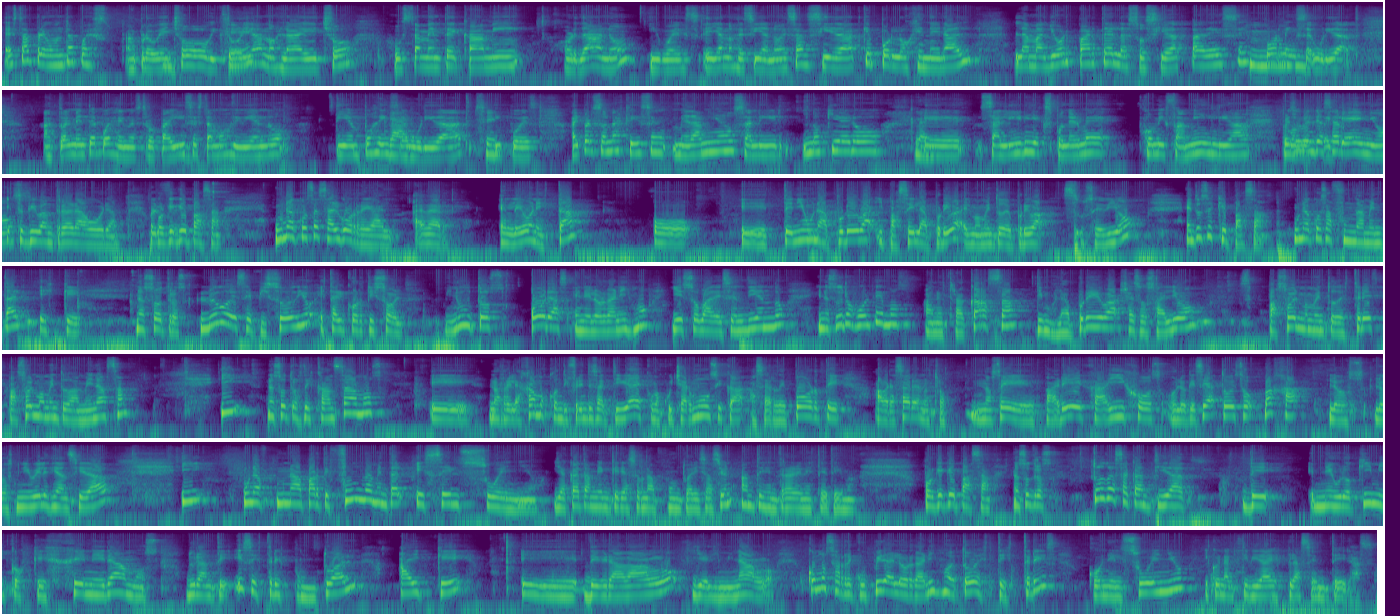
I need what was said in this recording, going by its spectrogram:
Esta pregunta, pues aprovecho, Victoria, Sí. nos la ha hecho justamente Cami Jordano, y pues ella nos decía, ¿no? Esa ansiedad que por lo general la mayor parte de la sociedad padece por Mm. la inseguridad. Actualmente, pues en nuestro país estamos viviendo tiempos de Claro. inseguridad Sí. y pues hay personas que dicen, me da miedo salir, no quiero Claro. eh, salir y exponerme con mi familia, Pero con eso los vendría a ser pequeños. esto que iba a entrar ahora. Porque. ¿qué pasa? Una cosa es algo real. A ver, el león está o eh, tenía una prueba y pasé la prueba, el momento de prueba sucedió. Entonces, ¿qué pasa? Una cosa fundamental es que nosotros, luego de ese episodio, está el cortisol, minutos, horas en el organismo y eso va descendiendo. Y nosotros volvemos a nuestra casa, dimos la prueba, ya eso salió, pasó el momento de estrés, pasó el momento de amenaza. Y nosotros descansamos, eh, nos relajamos con diferentes actividades como escuchar música, hacer deporte, abrazar a nuestros, no sé, pareja, hijos o lo que sea, todo eso baja los, los niveles de ansiedad y una, una parte fundamental es el sueño. Y acá también quería hacer una puntualización antes de entrar en este tema. Porque ¿qué pasa? Nosotros, toda esa cantidad de neuroquímicos que generamos durante ese estrés puntual, hay que eh, degradarlo y eliminarlo. ¿Cómo se recupera el organismo de todo este estrés? Con el sueño y con actividades placenteras.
